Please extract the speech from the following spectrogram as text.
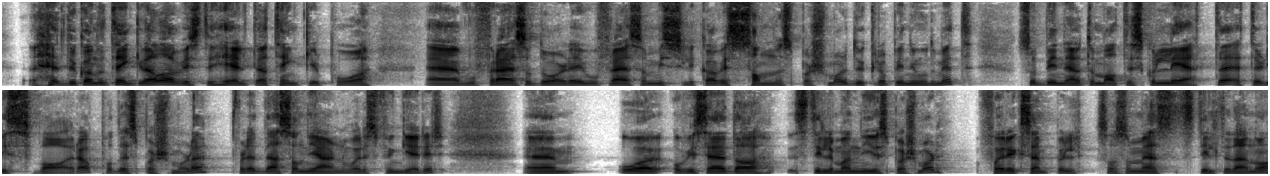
du kan jo tenke deg, da, hvis du hele tida tenker på eh, hvorfor er jeg så dårlig, hvorfor er jeg så mislykka, hvis sanne spørsmål dukker opp inni hodet mitt, så begynner jeg automatisk å lete etter de svara på det spørsmålet, for det, det, er sånn hjernen vår fungerer. Um, og, og, hvis jeg da stiller meg nye spørsmål, f.eks. sånn som jeg stilte deg nå,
